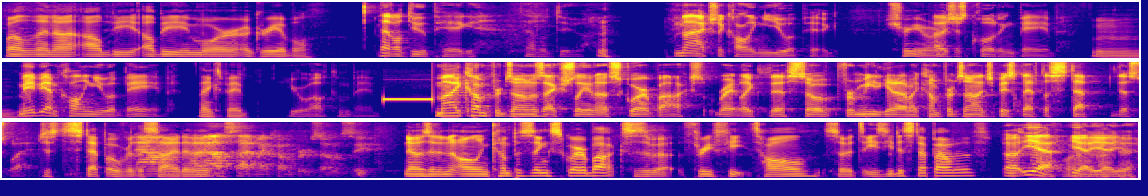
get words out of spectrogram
Well, then uh, I'll be I'll be more agreeable. That'll do, pig. That'll do. I'm not actually calling you a pig. Sure you are. I was just quoting Babe. Maybe I'm calling you a babe. Thanks, babe. You're welcome, babe. My comfort zone is actually in a square box, right like this. So for me to get out of my comfort zone, I just basically have to step this way. Just step over the Now side of I'm it. outside my comfort zone. See? Now, is it an all-encompassing square box? Is it about three feet tall, so it's easy to step out of? Uh, yeah, yeah, yeah, okay. yeah,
